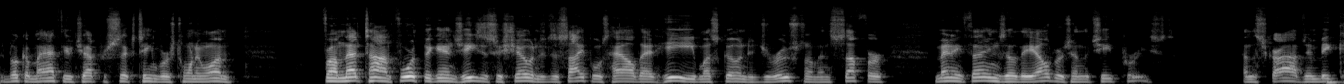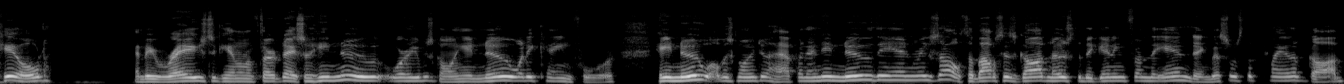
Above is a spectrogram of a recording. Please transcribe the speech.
In the book of Matthew, chapter 16, verse 21. From that time forth began Jesus to show unto disciples how that he must go into Jerusalem and suffer many things of the elders and the chief priests and the scribes and be killed and be raised again on the third day. So he knew where he was going. He knew what he came for. He knew what was going to happen and he knew the end results. The Bible says God knows the beginning from the ending. This was the plan of God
